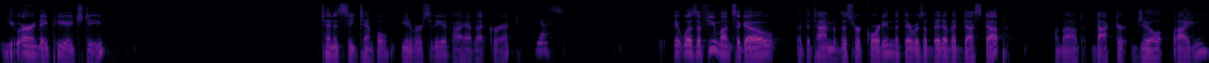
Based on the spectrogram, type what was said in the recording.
You earned a phd tennessee temple university if i have that correct. Yes. It was a few months ago at the time of this recording that there was a bit of a dust up about dr jill biden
